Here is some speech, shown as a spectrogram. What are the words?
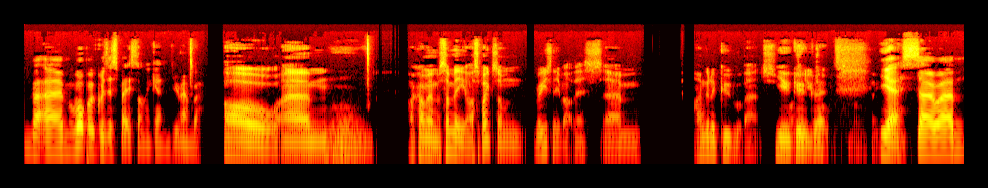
But um, what book was this based on again? Do you remember? Oh, um, I can't remember. Somebody I spoke to someone recently about this. Um, I'm going to Google that. You Google it. talk, Yeah. So um,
